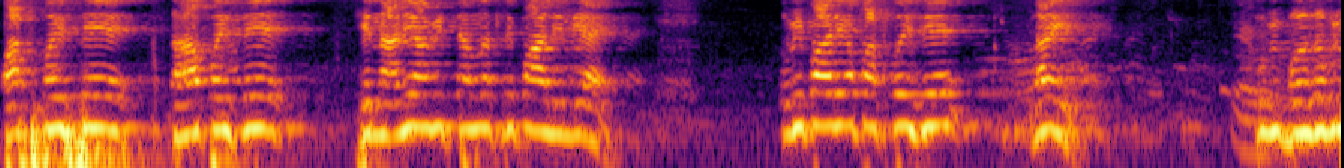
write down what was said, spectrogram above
पाच पैसे दहा पैसे ही नाणी आम्ही चलनातली पाहिलेली आहे. तुम्ही पाहिले का पाच पैसे? नाही. तुम्ही बळजबरी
